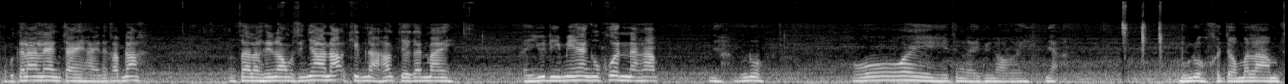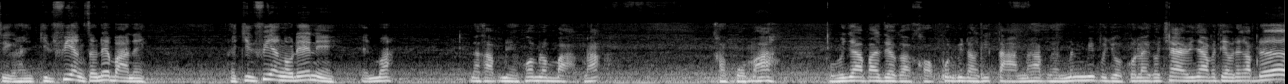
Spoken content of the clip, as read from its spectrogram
ก็เป็นกำลังแรงใจให้นะครับนะสำหรับพี่น้องมาสิญญาเนาะคลิปหน้าเฮาเจอกันใหม่ให้ยูดีไมีแห้งทุกคนนะครับ เนี่ยบิ่งดูโอ้ยจังไดพี่น้องเอ้ยเนี่ยบิ่งดูเขาจ้ามาลามสิให้กินเฟี้ยงซะได้บาดนี่ให้กินเฟี้ยงเอาเด้นี่ เห็นบ่ นะครับเนี่ยความลำบากนะครับผมอะผมวิญญาณไปเดียวกับขอบคุณพี่น้องที่ตามนะครับเห็นมันมีประโยชน์กดไลค์กดแชร์วิญญาณไปเที่ยวนะครับ เด้อ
